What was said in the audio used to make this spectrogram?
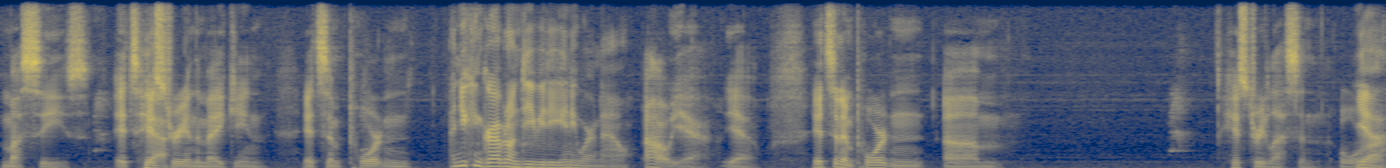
must sees. It's Yeah. history in the making. It's important. And you can grab it on DVD anywhere now. Oh yeah, yeah. It's an important um history lesson or Yeah.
